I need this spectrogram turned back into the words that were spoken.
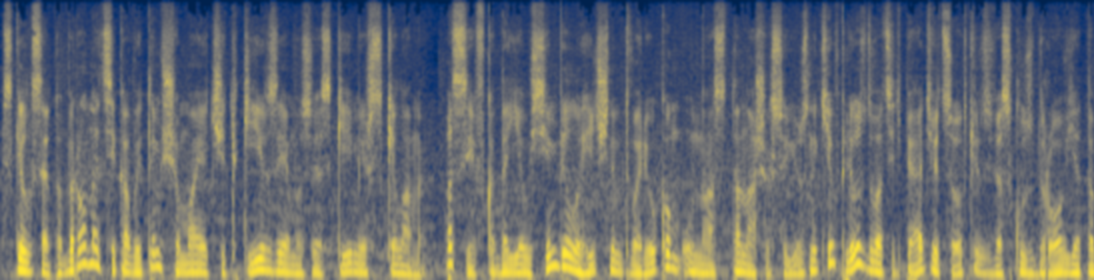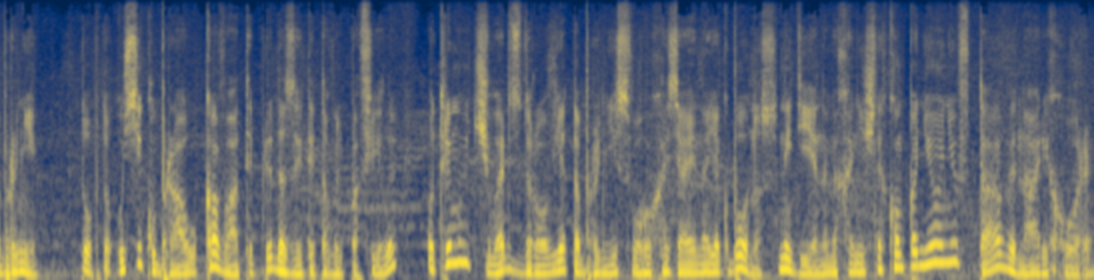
Скілсет оборона цікавий тим, що має чіткі взаємозв'язки між скілами. Пасивка дає усім біологічним тварюкам у нас та наших союзників плюс 25% зв'язку здоров'я та броні. Тобто усі кубрау, кавати, придазити та вельпафіли отримують чверть здоров'я та броні свого хазяїна як бонус, не діє на механічних компаньйонів та винарі хори.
